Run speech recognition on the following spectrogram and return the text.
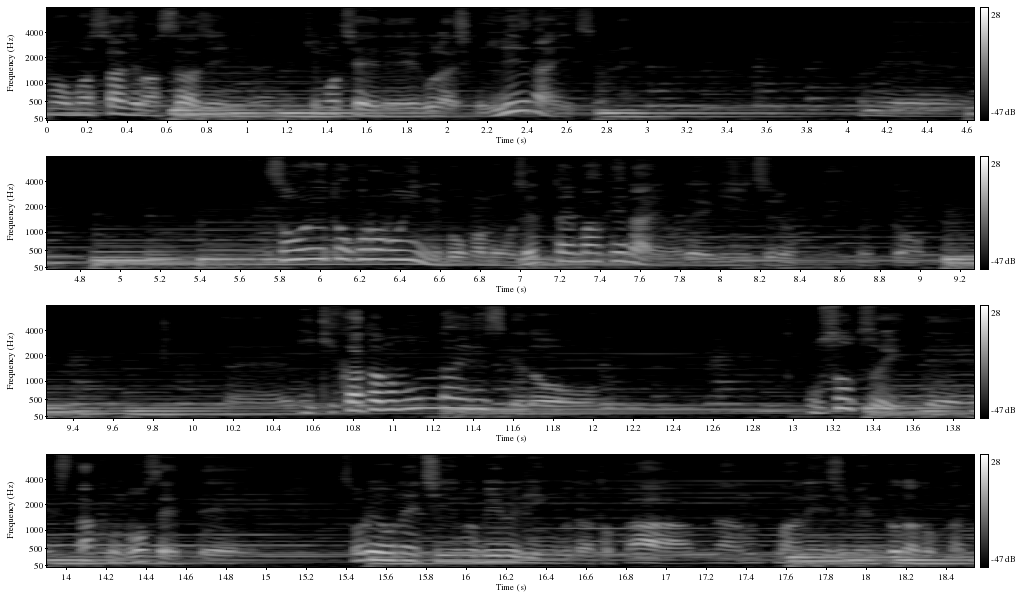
もうマッサージマッサージみたいな気持ちいいでぐらいしか言えないですよね。でそういうところの院に僕はもう絶対負けないので技術力で言うと、えー、生き方の問題ですけど嘘ついてスタッフ乗せてそれをねチームビルディングだとかマネジメントだとかって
